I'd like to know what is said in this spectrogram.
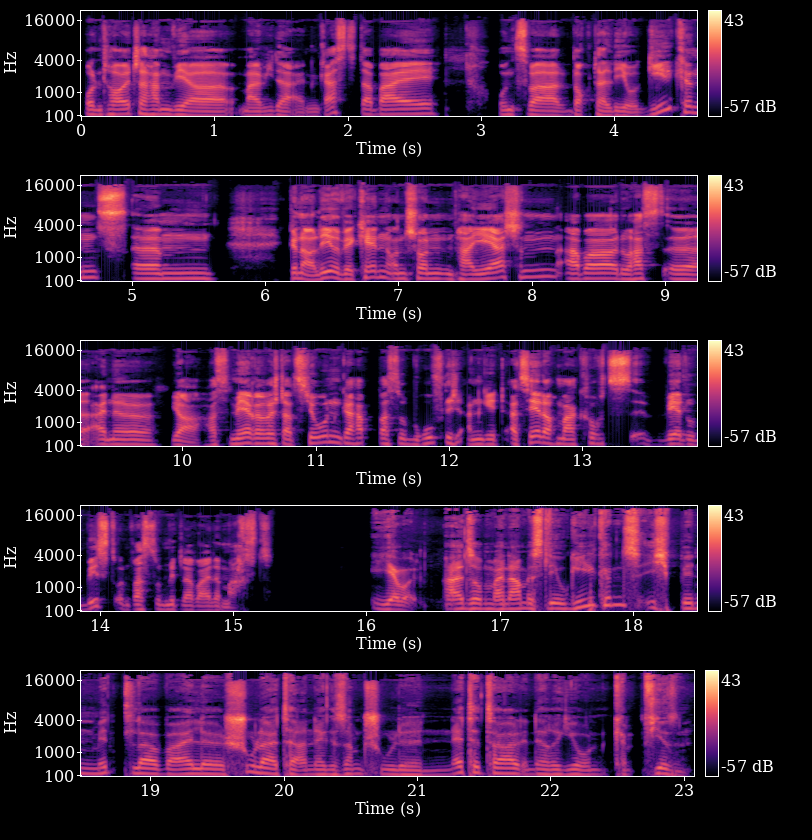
Und heute haben wir mal wieder einen Gast dabei, und zwar Dr. Leo Gielkens. Ähm, Genau, Leo, wir kennen uns schon ein paar Jährchen, aber du hast äh, eine, ja, hast mehrere Stationen gehabt, was so beruflich angeht. Erzähl doch mal kurz, wer du bist und was du mittlerweile machst. Jawohl. Also mein Name ist Leo Gielkens. Ich bin mittlerweile Schulleiter an der Gesamtschule Nettetal in der Region Kempten-Viersen.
